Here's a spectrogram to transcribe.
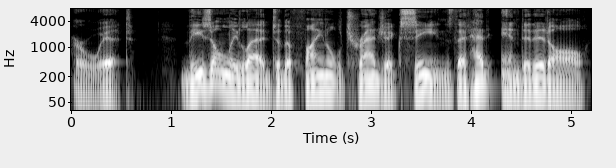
her wit. These only led to the final tragic scenes that had ended it all.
